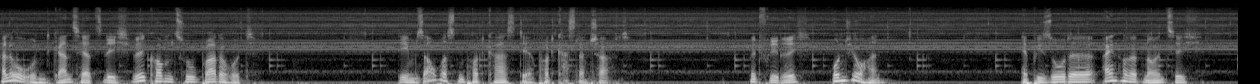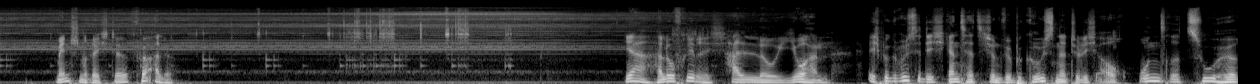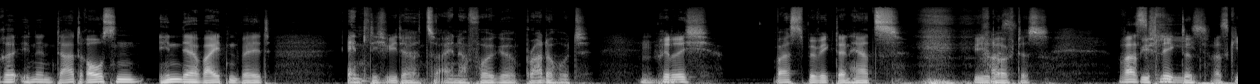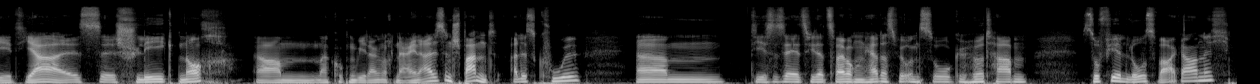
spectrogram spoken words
Hallo und ganz herzlich willkommen zu Brotherhood, dem saubersten Podcast der Podcastlandschaft. Mit Friedrich und Johann. Episode 190 Menschenrechte für alle. Ja, hallo Friedrich. Hallo Johann. Ich begrüße dich ganz herzlich und wir begrüßen natürlich auch unsere ZuhörerInnen da draußen in der weiten Welt endlich wieder zu einer Folge Brotherhood. Mhm. Friedrich, was bewegt dein Herz? Wie was? läuft es? Was wie schlägt geht, es? Was geht? Ja, es äh, schlägt noch. Ähm, mal gucken, wie lange noch. Nein, alles entspannt, alles cool. Ähm, die, es ist ja jetzt wieder zwei Wochen her, dass wir uns so gehört haben. So viel los war gar nicht.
